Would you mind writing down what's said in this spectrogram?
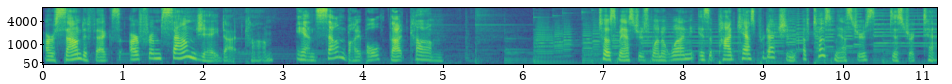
Our sound effects are from SoundJay.com and SoundBible.com. Toastmasters 101 is a podcast production of Toastmasters District 10.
